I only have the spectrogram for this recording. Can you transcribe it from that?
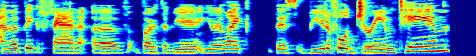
I'm a big fan of both of you. You're like this beautiful dream team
